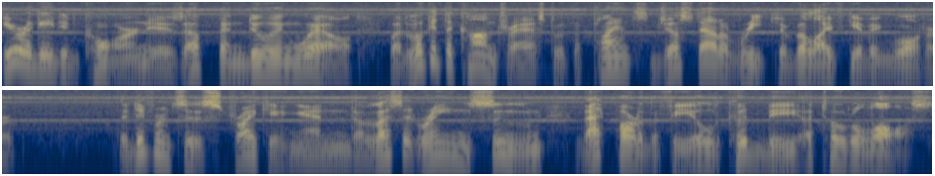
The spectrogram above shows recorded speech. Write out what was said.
Irrigated corn is up and doing well, but look at the contrast with the plants just out of reach of the life giving water. The difference is striking, and unless it rains soon, that part of the field could be a total loss.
